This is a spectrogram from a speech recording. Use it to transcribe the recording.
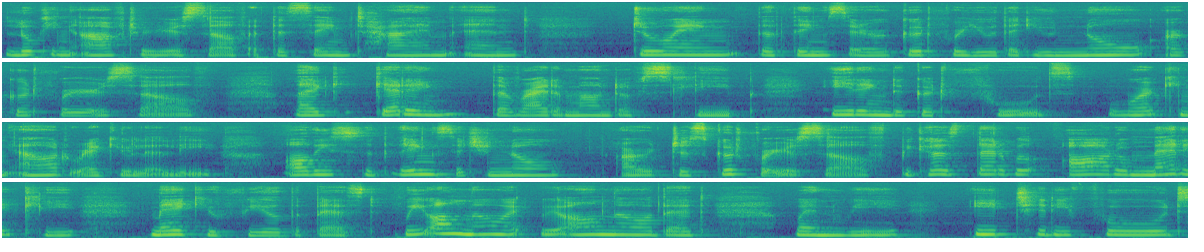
looking after yourself at the same time and doing the things that are good for you that you know are good for yourself, like getting the right amount of sleep, eating the good foods, working out regularly, all these things that you know are just good for yourself because that will automatically make you feel the best. We all know it. We all know that when we eat shitty food,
